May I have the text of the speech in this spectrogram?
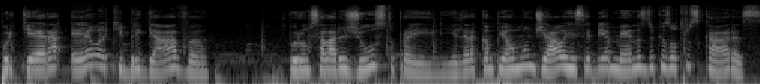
Porque era ela que brigava por um salário justo para ele. Ele era campeão mundial e recebia menos do que os outros caras.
